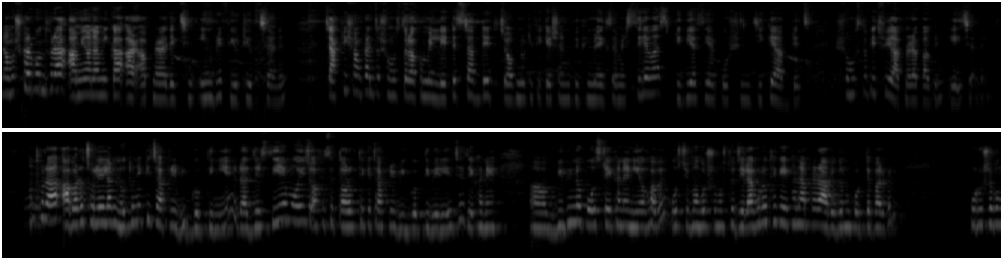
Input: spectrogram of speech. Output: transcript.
নমস্কার বন্ধুরা, আমি অনামিকা আর আপনারা দেখছেন ইনব্রিফ ইউটিউব চ্যানেল চাকরি সংক্রান্ত সমস্ত রকমের লেটেস্ট আপডেট জব নোটিফিকেশন বিভিন্ন এক্সামের syllabus previous year question GK updates সমস্ত কিছুই আপনারা পাবেন এই চ্যানেলে বন্ধুরা, আবারও চলে এলাম নতুন একটি চাকরির বিজ্ঞপ্তি নিয়ে। রাজ্যের সিএমওএইচ অফিসের তরফ থেকে চাকরির বিজ্ঞপ্তি বেরিয়েছে, যেখানে বিভিন্ন পোস্টে এখানে নিয়োগ হবে। পশ্চিমবঙ্গের সমস্ত জেলাগুলো থেকে এখানে আপনারা আবেদন করতে পারবেন। পুরুষ এবং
